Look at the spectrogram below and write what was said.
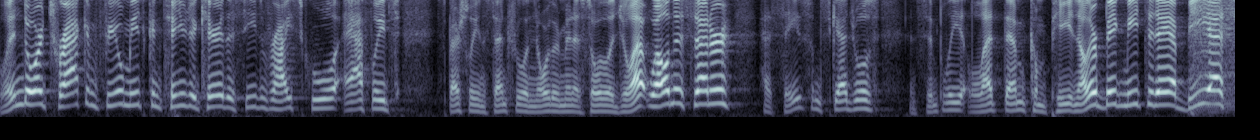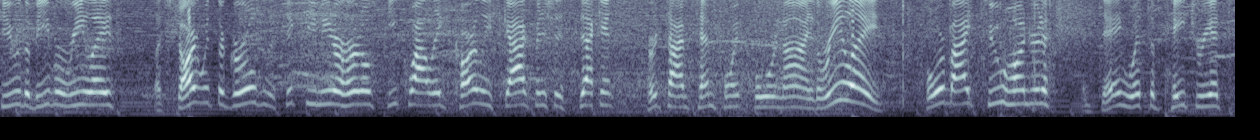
Well, indoor track and field meets continue to carry the season for high school athletes, especially in central and northern Minnesota. Gillett Wellness Center has saved some schedules and simply let them compete. Another big meet today at BSU, the Beaver Relays. Let's start with the girls in the 60-meter hurdles. Pequot Lakes Carly Skog finishes second. Her time 10.49. The relays, 4 by 200 and staying with the Patriots.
